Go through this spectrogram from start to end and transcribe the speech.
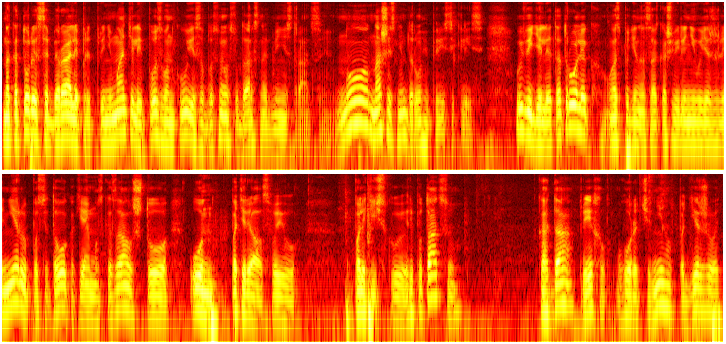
на который собирали предпринимателей по звонку из областной государственной администрации. Но наши с ним дороги пересеклись. Вы видели этот ролик, у господина Саакашвили не выдержали нервы после того, как я ему сказал, что он потерял свою политическую репутацию, когда приехал в город Чернигов поддерживать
